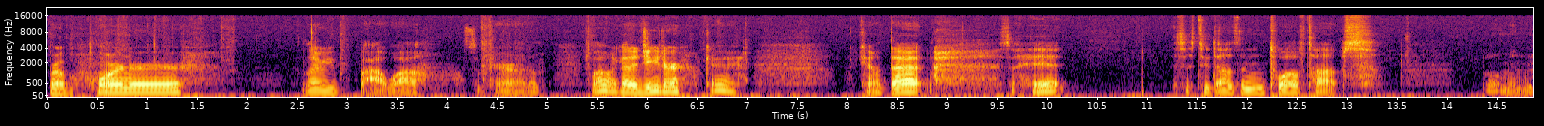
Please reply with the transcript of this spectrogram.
Rob Horner, Larry Bowa, some hair on him. Well, we got a Jeter. Okay, count that. It's a hit. This is 2012 Topps. Bowman.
